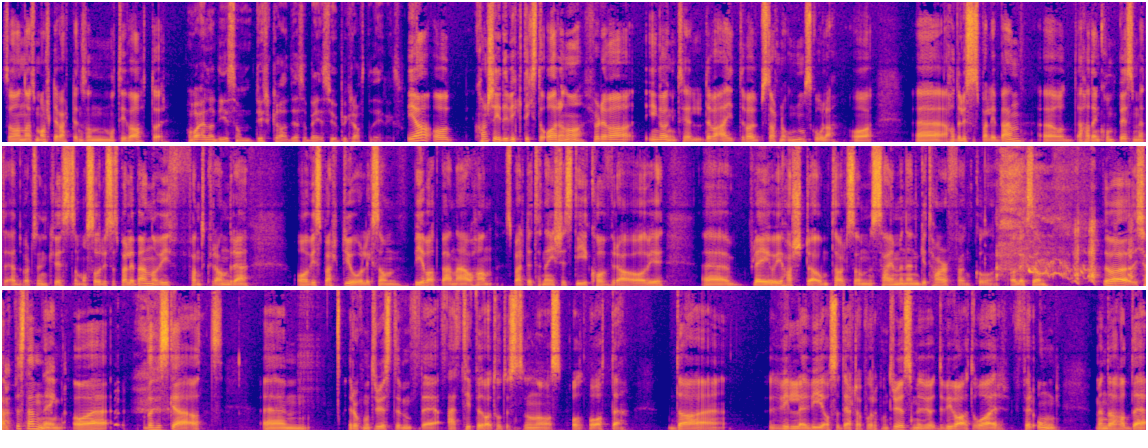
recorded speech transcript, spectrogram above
Så han har liksom alltid vært en sånn motivator. Han var en av de som dyrka det som ble superkrafta di. Liksom. Ja, og kanskje i de viktigste årene òg. For det var inngangen til Det var, det var starten av ungdomsskolen. Og eh, jeg hadde lyst til å spille i band. Og jeg hadde en kompis som heter Edvard Sundquist, som også hadde lyst til å spille i band. Og vi fant hverandre. Og vi spilte jo liksom Vi var et band, jeg og han. Spilte Tenacious D-covere, og vi eh, ble jo i Harstad omtalt som Simon and Guitar Funkle. Og liksom Det var kjempestemning. Og eh, da husker jeg at um, Rock mot rus, det, det, jeg tipper det var 2008. Da eh, ville vi også delta på Rock mot rus, men vi, vi var et år for ung. Men da hadde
